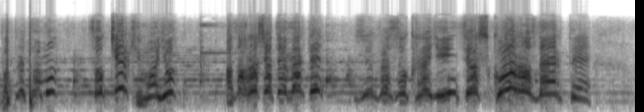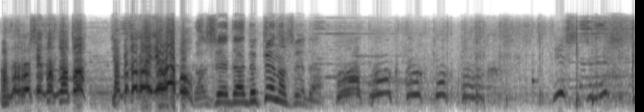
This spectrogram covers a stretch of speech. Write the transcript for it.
Бо при тому цукерки маю. А за гроші ти мерти, живе з українця скоро здерти. А за гроші за злото я піду на Європу. Та жиде, дитина жиде! А, так, так, так, так. Іще, іще.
